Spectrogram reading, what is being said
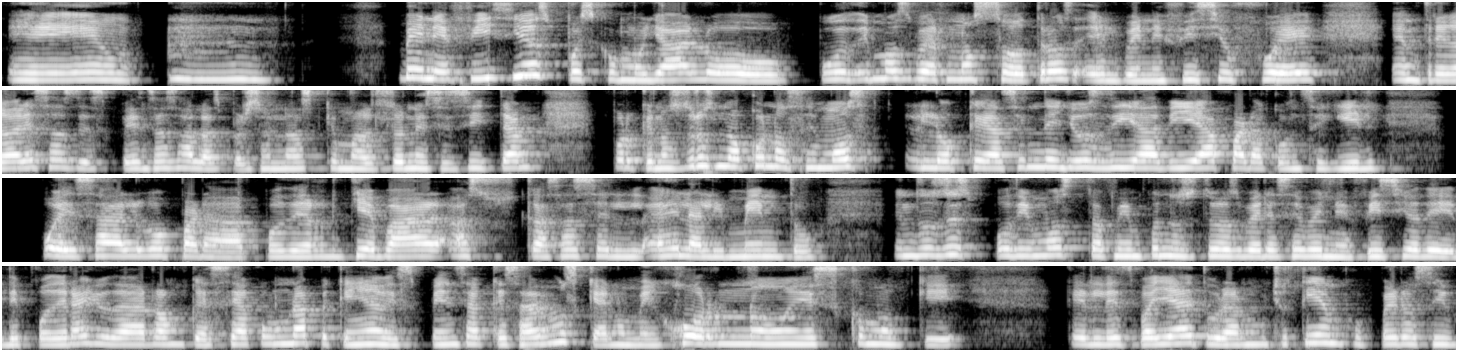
Eh, beneficios, pues como ya lo pudimos ver nosotros, el beneficio fue entregar esas despensas a las personas que más lo necesitan, porque nosotros no conocemos lo que hacen ellos día a día para conseguir pues algo para poder llevar a sus casas el, el alimento. Entonces pudimos también pues nosotros ver ese beneficio de, de poder ayudar, aunque sea con una pequeña despensa, que sabemos que a lo mejor no es como que que les vaya a durar mucho tiempo, pero sí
